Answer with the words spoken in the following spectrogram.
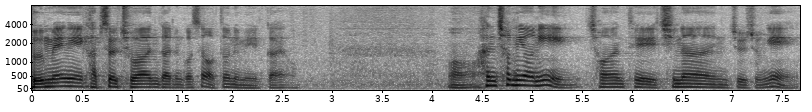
음행의 값을 좋아한다는 것은 어떤 의미일까요? 어, 한 청년이 저한테 지난주 중에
